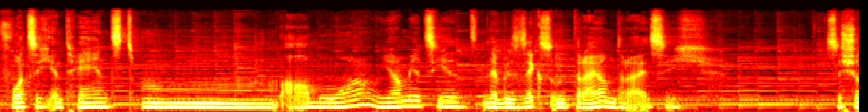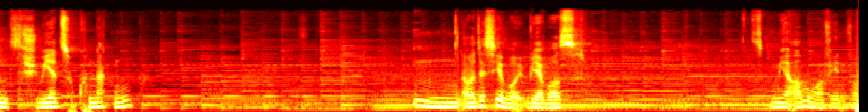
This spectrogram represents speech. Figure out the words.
40 Enhanced mm, Armor. Wir haben jetzt hier Level 6 und 33. Das ist schon schwer zu knacken. Mm, aber das hier wäre was. Das gibt mir Armor auf jeden Fall.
